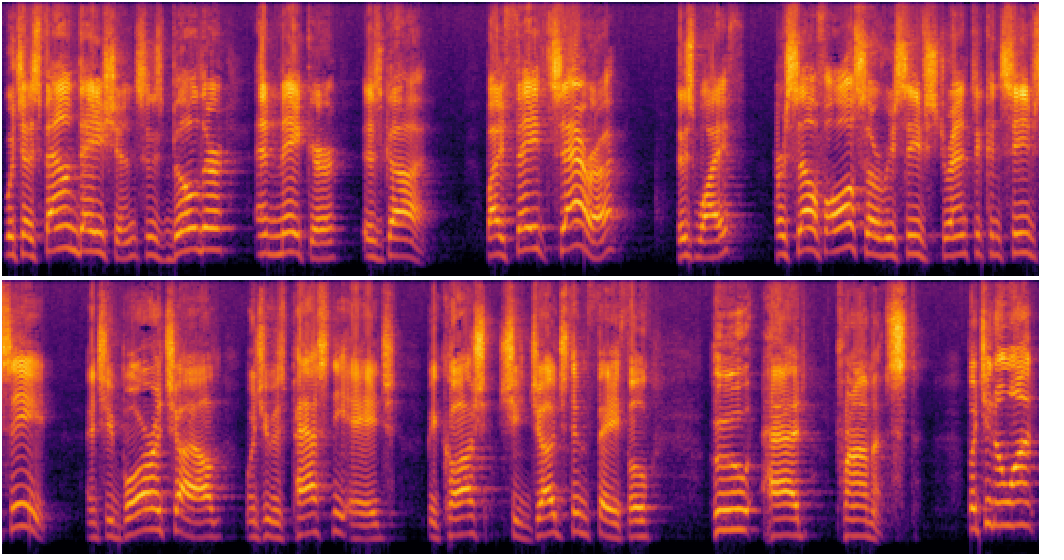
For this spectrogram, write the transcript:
which has foundations, whose builder and maker is God. By faith, Sarah, his wife, herself also received strength to conceive seed, and she bore a child when she was past the age because she judged him faithful who had promised. But you know what?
